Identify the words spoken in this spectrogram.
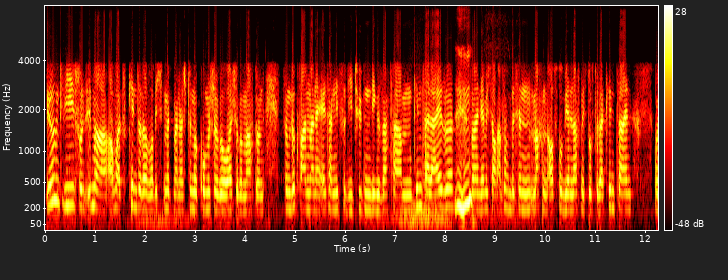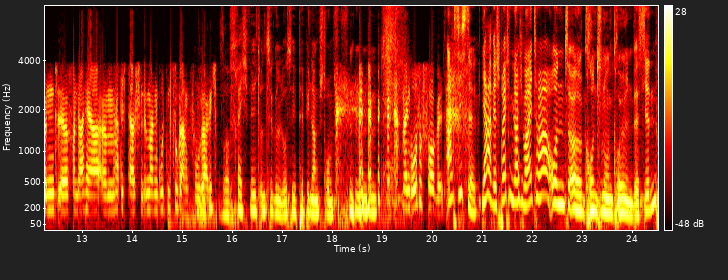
irgendwie schon immer, auch als Kind oder so, habe ich mit meiner Stimme komische Geräusche gemacht. Und zum Glück waren meine Eltern nicht so die Typen, die gesagt haben, Kind sei leise, sondern die haben mich da auch einfach ein bisschen machen, ausprobieren lassen. Ich durfte da Kind sein. Und äh, von daher ähm, hatte ich da schon immer einen guten Zugang zu, sage ich. So frech, wild und zügellos wie Pippi Langstrumpf. mein großes Vorbild. Ach, siehste. Ja, wir sprechen gleich weiter und äh, grunzen und grüllen ein bisschen.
